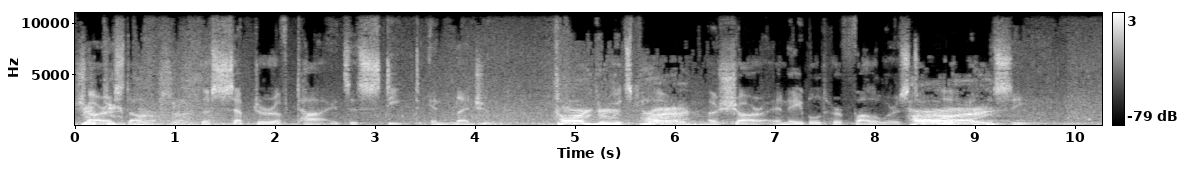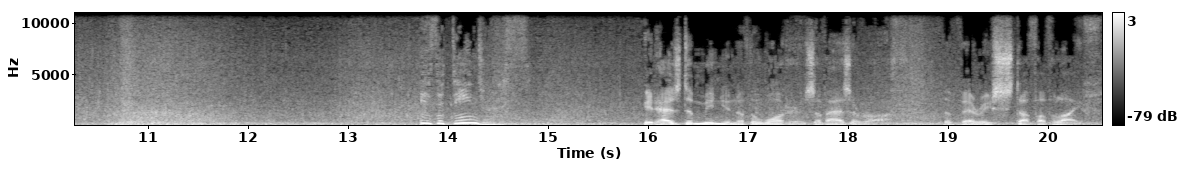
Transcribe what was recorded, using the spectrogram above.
Sharas'dal, the Scepter of Tides is steeped in legend. Through its power, Azshara enabled her followers to live in the sea. Is it dangerous? It has dominion of the waters of Azeroth, the very stuff of life.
